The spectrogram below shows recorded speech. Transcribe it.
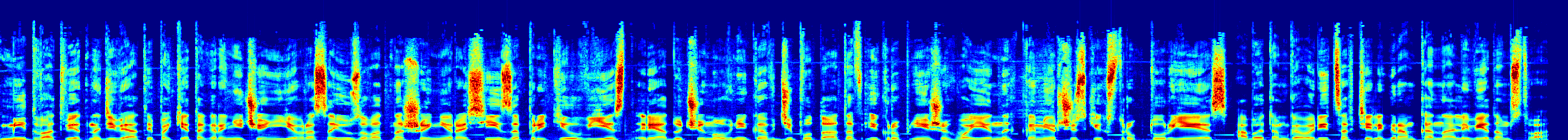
МИД в ответ на девятый пакет ограничений Евросоюза в отношении России запретил въезд ряду чиновников, депутатов и крупнейших военных коммерческих структур ЕС. Об этом говорится в телеграм-канале ведомства.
